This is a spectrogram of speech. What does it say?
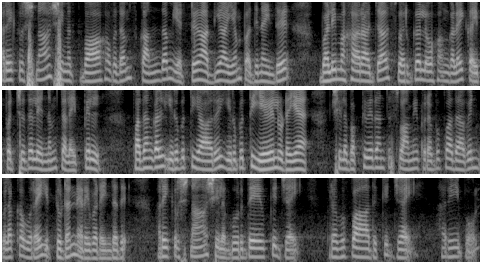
ஹரே கிருஷ்ணா. ஸ்ரீமத் பாகவதம் ஸ்கந்தம் எட்டு அத்தியாயம் பதினைந்து. பலிமகாராஜா ஸ்வர்கலோகங்களை கைப்பற்றுதல் என்னும் தலைப்பில் பதங்கள் இருபத்தி ஆறு இருபத்தி ஏழுடைய ஸ்ரீல பக்திவேதாந்த சுவாமி பிரபுபாதாவின் விளக்க உரை இத்துடன் நிறைவடைந்தது. ஹரே கிருஷ்ணா. ஸ்ரீல குருதேவுக்கு ஜெய். பிரபுபாதுக்கு ஜெய். ஹரி போல்.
